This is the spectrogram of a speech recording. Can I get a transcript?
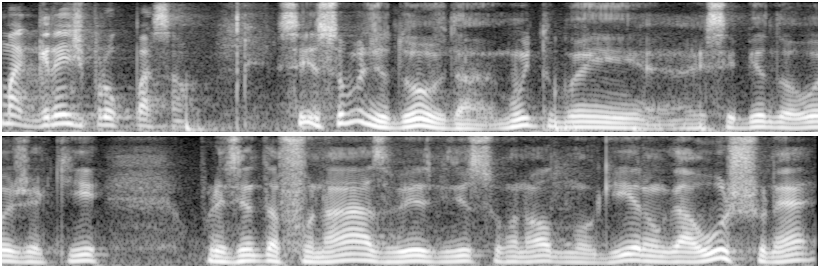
uma grande preocupação. Sem sombra de dúvida, muito bem eh, recebido hoje aqui presidente da FUNAS, o ex-ministro Ronaldo Nogueira, um gaúcho, né?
